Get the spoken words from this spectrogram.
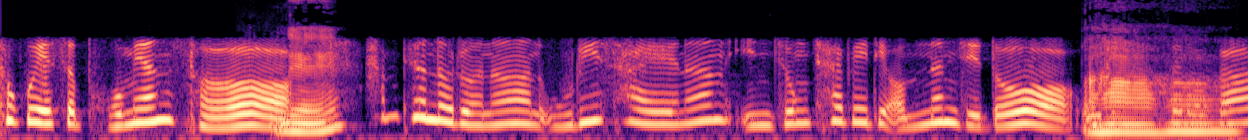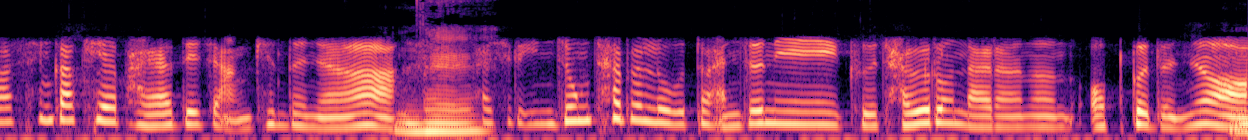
소구에서 보면서 네. 한편으로는 우리 사회는 인종 차별이 없는지도 우리 스스로가 생각해 봐야 되지 않겠느냐. 네. 사실 인종 차별로부터 완전히 그 자유로운 나라는 없거든요.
